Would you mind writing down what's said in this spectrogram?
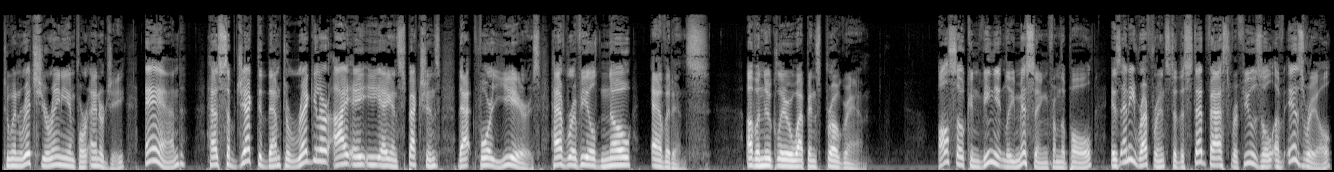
to enrich uranium for energy and has subjected them to regular IAEA inspections that for years have revealed no evidence of a nuclear weapons program. Also conveniently missing from the poll is any reference to the steadfast refusal of Israel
